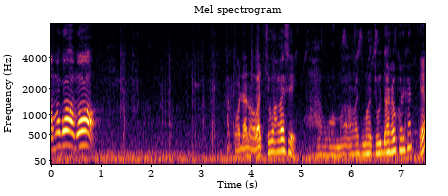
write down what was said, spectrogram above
ઓમો ગો ઓમો. ઘોડાનો અવાજ કેવો આવે છે? હા ઓમો જોરદાર ખરેખર. હે?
